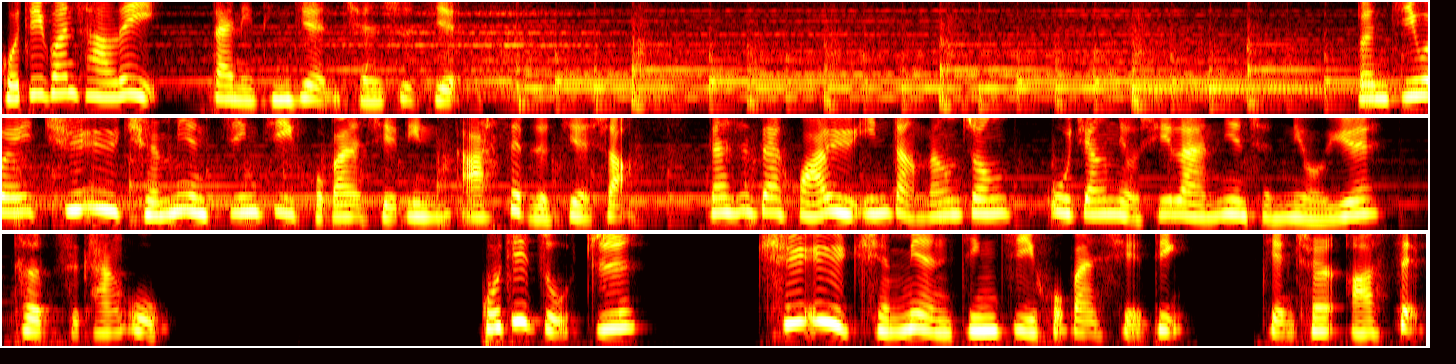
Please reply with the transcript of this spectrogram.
国际观察力带你听见全世界。本集为区域全面经济伙伴协定 （RCEP） 的介绍，但是在华语音档当中，误将纽西兰念成纽约。特此刊物。国际组织区域全面经济伙伴协定，简称 RCEP。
